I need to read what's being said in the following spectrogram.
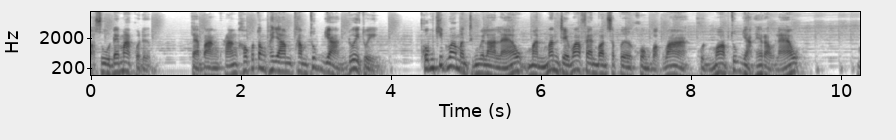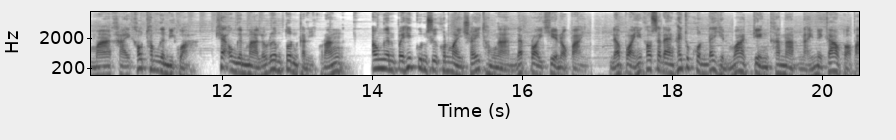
ต่อสู้ได้มากกว่าเดิม แต่บางครั้งเขาก็ต้องพยายามทำทุกอย่างด้วยตัวเอง ผมคิดว่ามันถึงเวลาแล้ว มันมั่นใจว่าแฟนบอลสเปอร์คงบอกว่าคุณมอบทุกอย่างให้เราแล้ว มาขายเขาทำเงินดีกว่า แค่เอาเงินมาแล้วเริ่มต้นกันอีกครั้ง เอาเงินไปให้กุนซื้อคนใหม่ใช้ทำงานและปล่อยเคนออกไป แล้วปล่อยให้เขาแสดงให้ทุกคนได้เห็นว่าเก่งขนาดไหนในก้าวต่อไป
